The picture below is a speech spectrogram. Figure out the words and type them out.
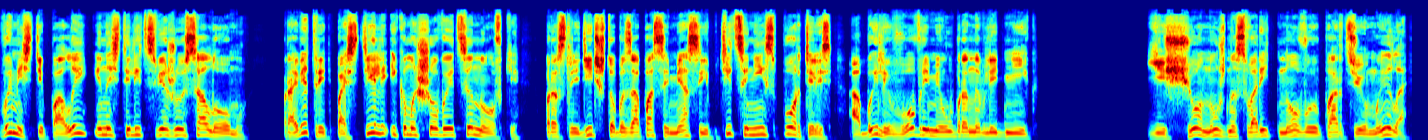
вымести полы и настелить свежую солому, проветрить постели и камышовые циновки, проследить, чтобы запасы мяса и птицы не испортились, а были вовремя убраны в ледник. Еще нужно сварить новую партию мыла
